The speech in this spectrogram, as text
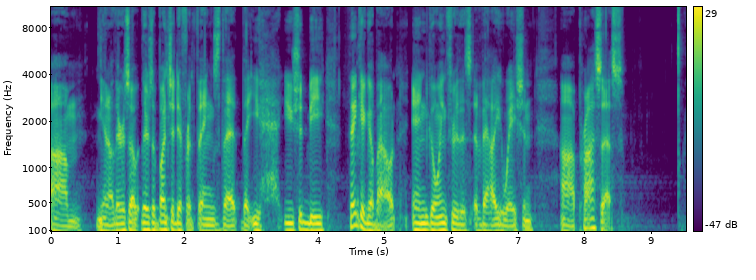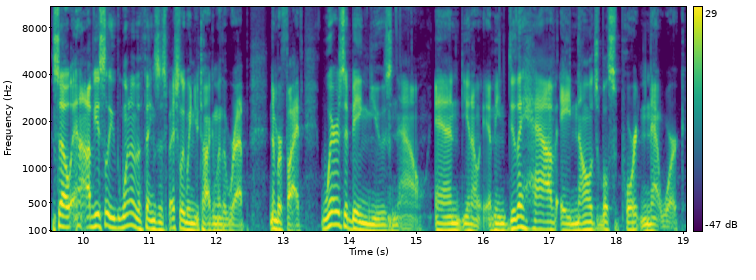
Um, you know, there's a there's a bunch of different things that that you you should be thinking about and going through this evaluation uh, process. So, and obviously, one of the things, especially when you're talking with a rep, number five, where is it being used now? And, you know, I mean, do they have a knowledgeable support network?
